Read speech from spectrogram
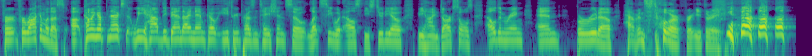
for for rocking with us. Uh, coming up next, we have the Bandai Namco E3 presentation. So let's see what else the studio behind Dark Souls, Elden Ring, and Boruto have in store for E E3.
